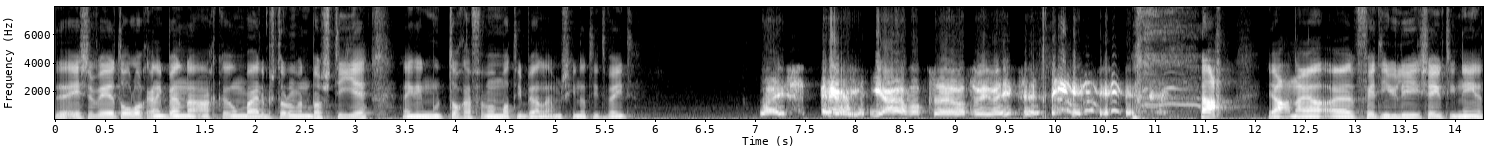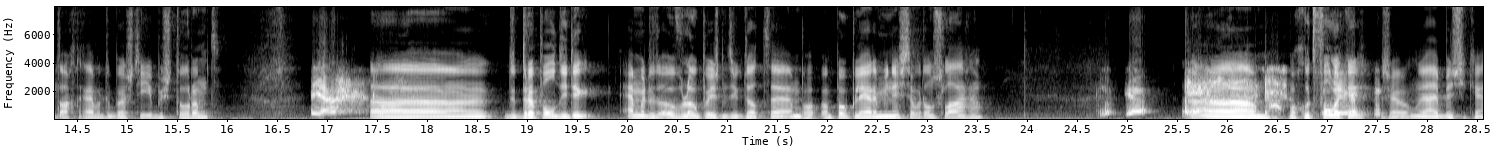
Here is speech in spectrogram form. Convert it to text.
de Eerste Wereldoorlog. En ik ben aangekomen bij de bestorming van de Bastille. En ik denk, ik moet toch even mijn Mattie bellen. Misschien dat hij het weet. Nice. Ja, wat, uh, wat wil je weten? ha, ja, nou ja, uh, 14 juli 1789 hebben we de Bastille bestormd. Ja. Uh, de druppel die de emmer doet overlopen is natuurlijk dat een, een, populaire minister wordt ontslagen. Maar goed volk is... Zo, ja, je bent ziek hè?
